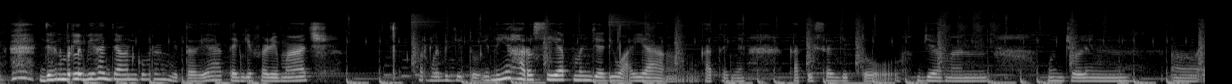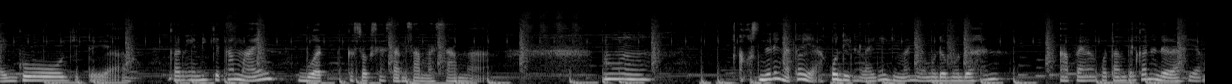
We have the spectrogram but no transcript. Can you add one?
jangan berlebihan jangan kurang gitu ya. Thank you very much. Kurang lebih gitu. Intinya harus siap menjadi wayang katanya. Katisa gitu. Jangan munculin uh, ego gitu ya. Kan ini kita main buat kesuksesan sama-sama hmm, aku sendiri nggak tahu ya aku dinilainya gimana ya. Mudah-mudahan apa yang aku tampilkan adalah yang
